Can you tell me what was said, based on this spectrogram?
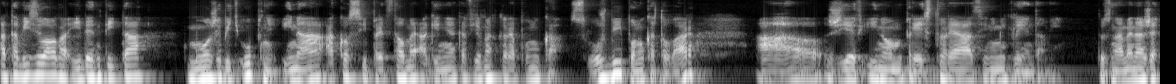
a tá vizuálna identita môže byť úplne iná, ako si predstavme, ak je nejaká firma, ktorá ponúka služby, ponúka tovar a žije v inom priestore a s inými klientami. To znamená, že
